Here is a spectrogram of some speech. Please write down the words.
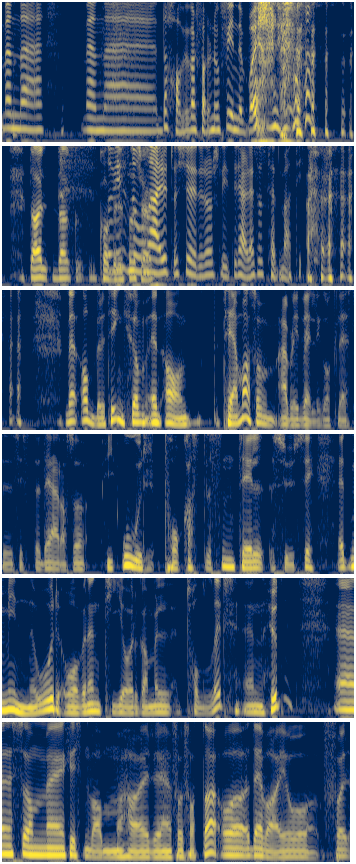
Men, eh, men eh, da har vi i hvert fall noe å finne på i helga. Da, da Så hvis noen selv. er ute og kjører og sliter i helga, så send meg et tips. Men andre ting, som en annen tema som er blitt veldig godt lest i det siste, det er altså ordpåkastelsen til Susi. Et minneord over en ti år gammel toller, en hund, eh, som eh, Kristen Wam har eh, forfatta. Og det var jo for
